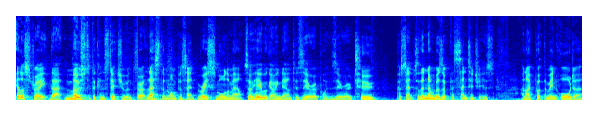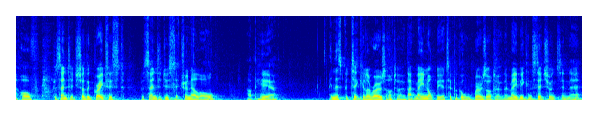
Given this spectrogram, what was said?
illustrate that most of the constituents are at less than 1%, a very small amount. So here we're going down to 0.02%. So the numbers are percentages and I put them in order of percentage. So the greatest percentage is citronellol up here in this particular rose otto. That may not be a typical rose otto. There may be constituents in there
